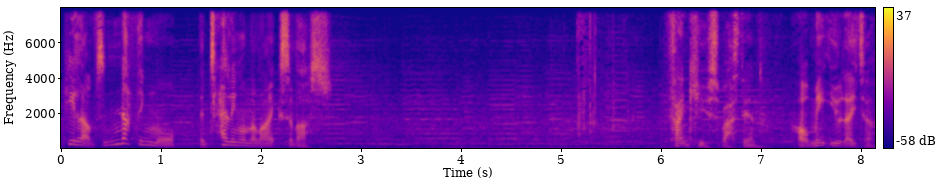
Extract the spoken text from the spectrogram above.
he loves nothing more than telling on the likes of us. Thank you, Sebastian. I'll meet you later.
